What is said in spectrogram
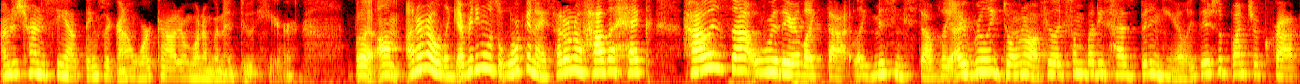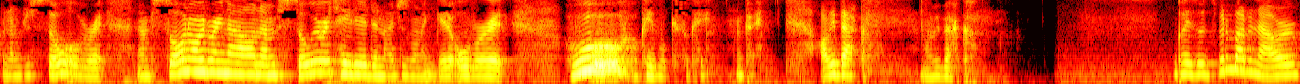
I'm just trying to see how things are gonna work out and what I'm gonna do here. But um, I don't know, like everything was organized. I don't know how the heck, how is that over there like that? Like missing stuff. Like I really don't know. I feel like somebody's has been in here. Like there's a bunch of crap and I'm just so over it. And I'm so annoyed right now and I'm so irritated and I just want to get over it. Ooh, okay, focus, okay, okay. I'll be back. I'll be back. Okay, so it's been about an hour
